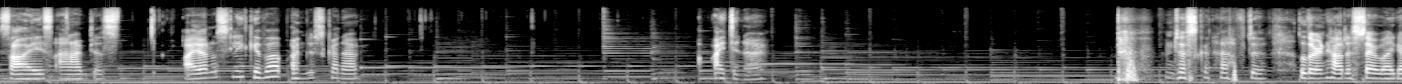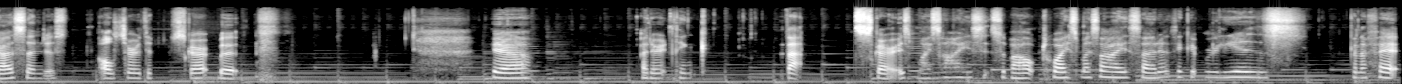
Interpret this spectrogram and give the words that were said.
size and I'm just I honestly give up. I'm just gonna I don't know. I'm just gonna have to learn how to sew, I guess, and just alter the skirt, but yeah, I don't think skirt is my size. It's about twice my size, so I don't think it really is gonna fit.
